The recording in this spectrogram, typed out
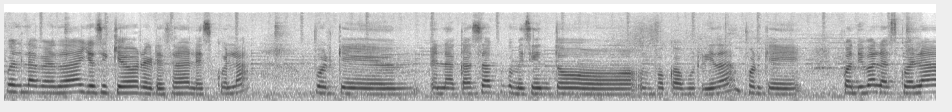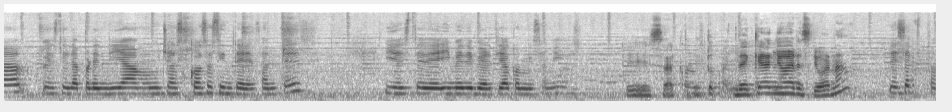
Pues la verdad yo sí quiero regresar a la escuela porque en la casa me siento un poco aburrida porque cuando iba a la escuela este, aprendía muchas cosas interesantes y, este, y me divertía con mis amigos Exacto. Con mis ¿Tú- compañeros. ¿De qué año eres, Joana? De sexto.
